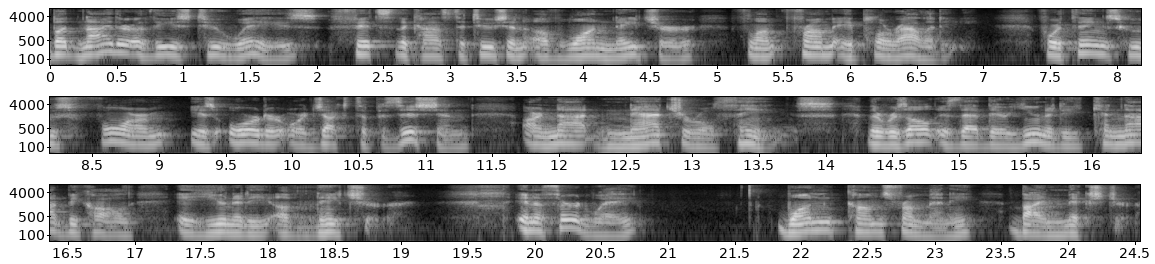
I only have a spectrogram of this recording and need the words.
But neither of these two ways fits the constitution of one nature from a plurality for things whose form is order or juxtaposition are not natural things. The result is that their unity cannot be called a unity of nature. In a third way, one comes from many by mixture,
